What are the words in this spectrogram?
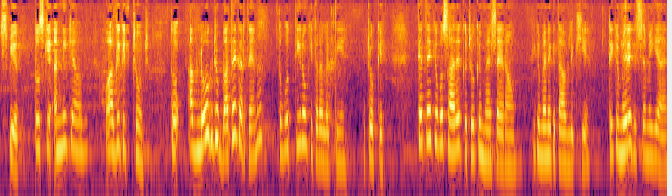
اسپیئر تو اس کی انی کیا ہوگی؟ وہ آگے کی چونچ۔ تو اب لوگ جو باتیں کرتے ہیں نا، تو وہ تیروں کی طرح لگتی ہیں، کچوکے۔ کہتے ہیں کہ وہ سارے کچوکے میں سہ رہا ہوں، کیونکہ میں نے کتاب لکھی ہے۔ ٹھیک ہے، میرے حصے میں یہ آیا۔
